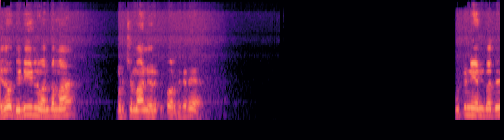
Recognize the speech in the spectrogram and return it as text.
ஏதோ திடீர்னு வந்தோமா முடிச்சோமான்னு இருக்க போறது கிடையாது. கூட்டணி என்பது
